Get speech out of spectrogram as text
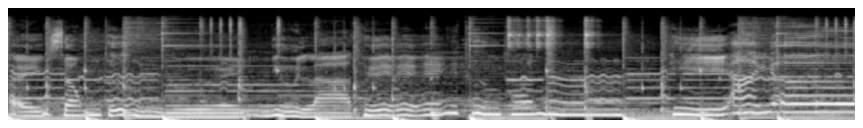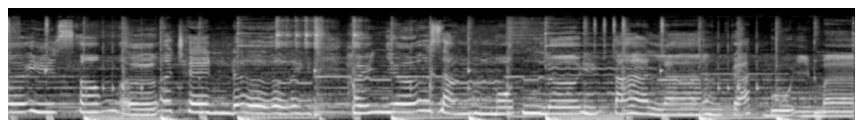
Hãy sống thương người như là thế thương thân. Thì ai ơi, sống ở trên đời, hãy nhớ rằng một lời ta là cát bụi mà.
